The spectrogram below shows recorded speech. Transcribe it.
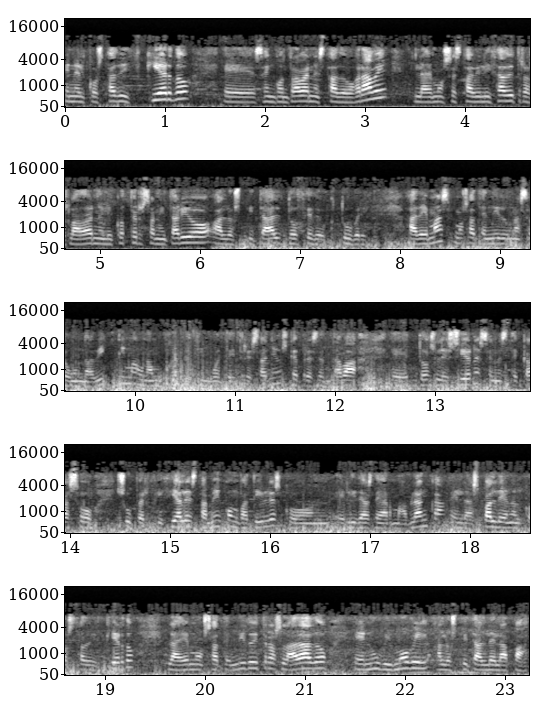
En el costado izquierdo eh, se encontraba en estado grave y la hemos estabilizado y trasladado en helicóptero sanitario al hospital 12 de octubre. Además, hemos atendido una segunda víctima, una mujer de 53 años que presentaba eh, dos lesiones, en este caso superficiales, también compatibles con heridas de arma blanca en la espalda y en el costado izquierdo. La hemos atendido y trasladado en UBI móvil al Hospital de la Paz.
